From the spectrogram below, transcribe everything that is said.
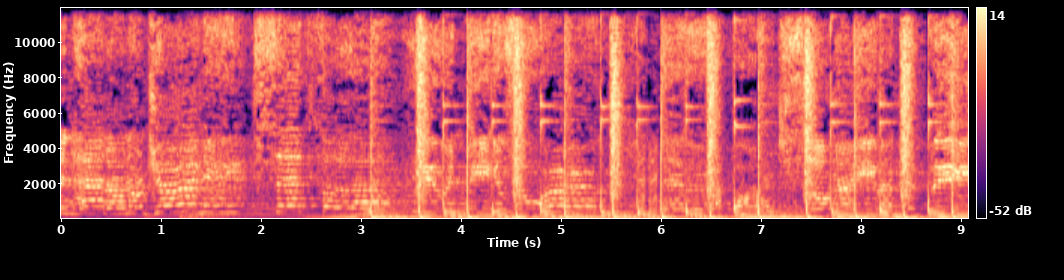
hand in hand on our journey.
